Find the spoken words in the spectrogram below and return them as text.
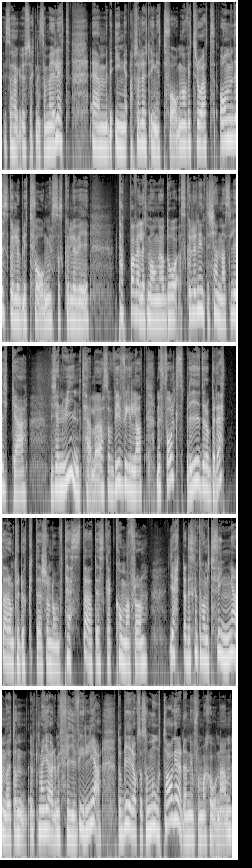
i så hög utsträckning som möjligt. Ehm, men det är inget, absolut inget tvång. Och vi tror att om det skulle bli tvång så skulle vi tappa väldigt många och då skulle det inte kännas lika genuint heller. Alltså vi vill att när folk sprider och berättar berättar om produkter som de testar, att det ska komma från hjärtat. Det ska inte vara något tvingande utan man gör det med fri vilja. Då blir det också som mottagare av den informationen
